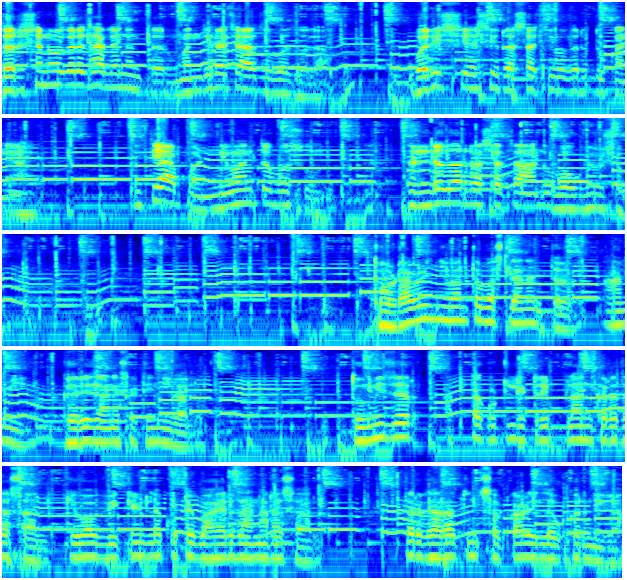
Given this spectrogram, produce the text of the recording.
दर्शन वगैरे झाल्यानंतर मंदिराच्या आजूबाजूला बरीचशी अशी रसाची वगैरे दुकाने आहेत. तिथे आपण निवांत बसून थंडगार रसाचा अनुभव घेऊ शकतो. थोडा वेळ निवांत बसल्यानंतर आम्ही घरी जाण्यासाठी निघालो. तुम्ही जर आत्ता कुठली ट्रिप प्लॅन करत असाल किंवा विकेंडला कुठे बाहेर जाणार असाल तर घरातून सकाळी लवकर निघा.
